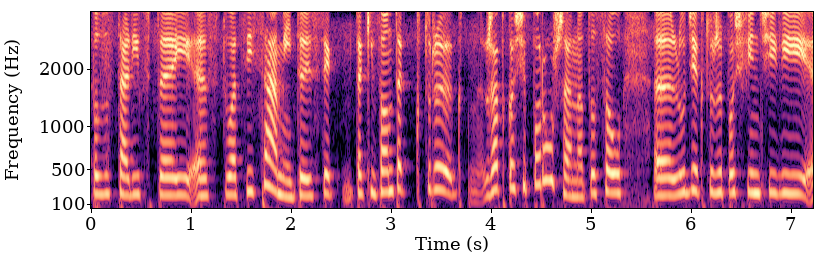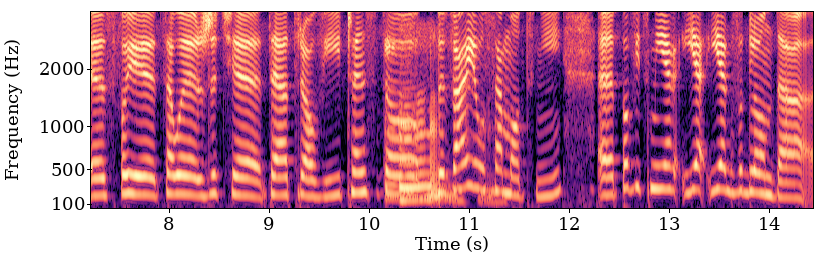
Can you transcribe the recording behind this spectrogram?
pozostali w tej sytuacji sami. To jest taki wątek, który rzadko się porusza. No to są ludzie, którzy poświęcili swoje całe życie teatrowi, często bywają samotni. E, Powiedz mi, jak, jak, wygląda e,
